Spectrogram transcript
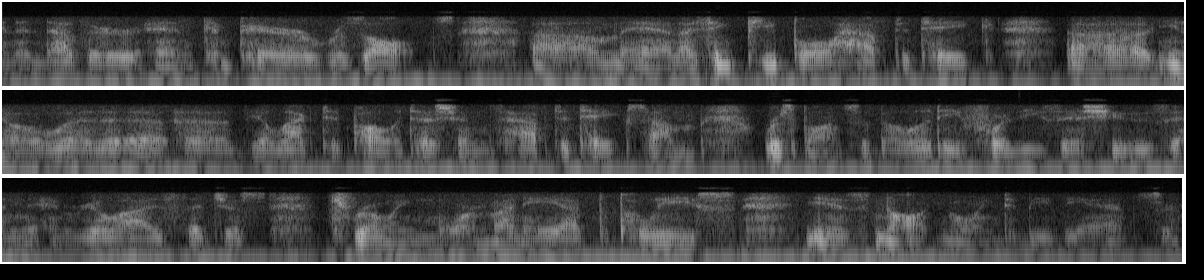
in another and compare results. Um, and I think people have to take, uh, you know, uh, uh, uh, the elected politicians have to take some responsibility for these issues and, and realize that just throwing more money at the police is not going to be the answer.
